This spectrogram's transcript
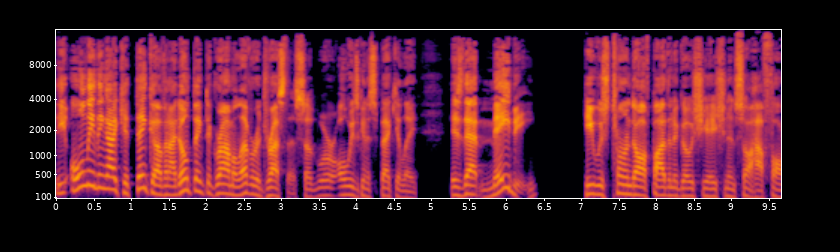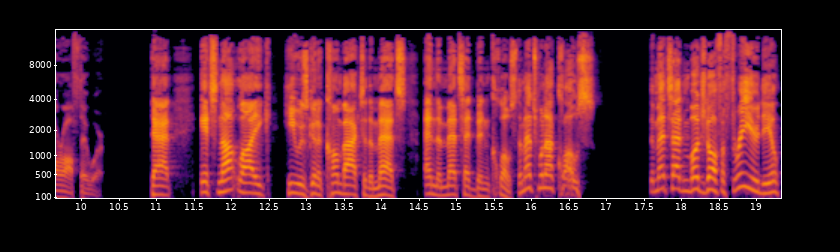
The only thing I could think of, and I don't think DeGrom will ever address this, so we're always going to speculate, is that maybe he was turned off by the negotiation and saw how far off they were. That it's not like he was going to come back to the Mets and the Mets had been close. The Mets were not close. The Mets hadn't budged off a three year deal.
